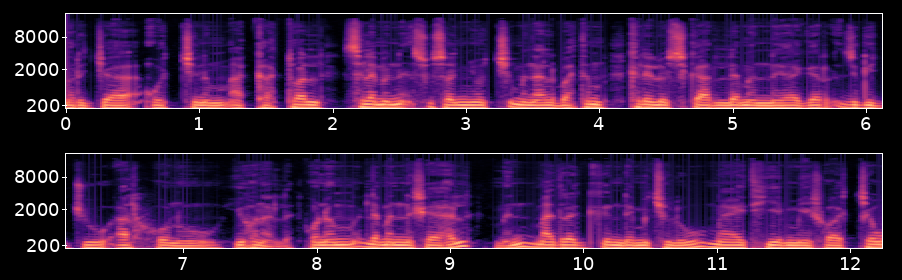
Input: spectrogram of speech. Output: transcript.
መርጃዎችንም አካቷል። ስለምን ሱሰኞች ምናልባትም ከሌሎች ጋር ለመነጋገር ዝግጁ አልሆኑ ይሆናል። ሆኖም ለመነሻ ያህል ምን ማድረግ እንደሚችሉ ማየት የሚሿቸው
